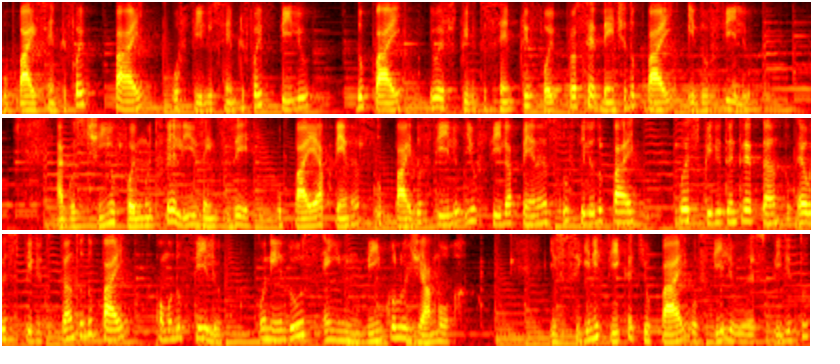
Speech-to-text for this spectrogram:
O Pai sempre foi Pai, o Filho sempre foi Filho do Pai e o Espírito sempre foi procedente do Pai e do Filho. Agostinho foi muito feliz em dizer: o Pai é apenas o Pai do Filho e o Filho apenas o Filho do Pai. O Espírito, entretanto, é o Espírito tanto do Pai como do Filho, unindo-os em um vínculo de amor. Isso significa que o Pai, o Filho e o Espírito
